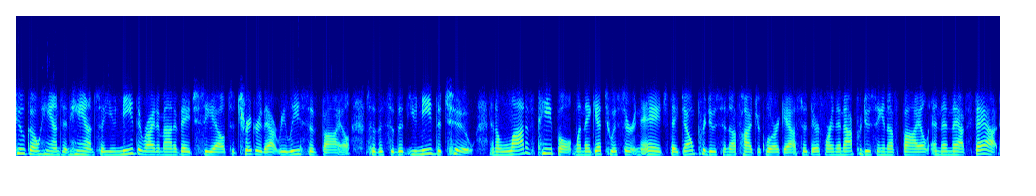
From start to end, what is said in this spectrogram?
two go hand in hand. So you need the right amount of HCl to trigger that release of bile. So, the, so that you need the two. And a lot of people, when they get to a certain age, they don't produce enough hydrochloric acid. Therefore, they're not producing enough bile, and then that fat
